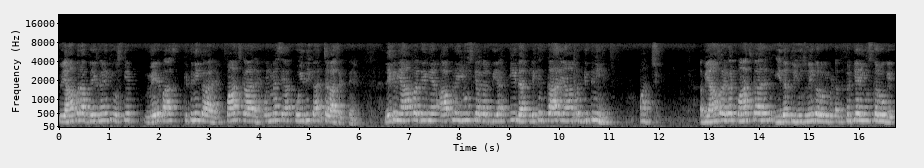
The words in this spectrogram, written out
तो यहाँ पर आप देख रहे हैं कि उसके मेरे पास कितनी कार है? पाँच कार है। उनमें से आप कोई भी कार चला सकते हैं। लेकिन यहाँ पर देखें आपने यूज़ क्या कर दिया? इधर। लेकिन कार यहाँ पर कितनी है? पाँच। अब यहाँ पर अगर पाँच कार है तो इधर तो यूज़ नहीं करोगे बेटा। तो फिर क्या यूज़ करोगे?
